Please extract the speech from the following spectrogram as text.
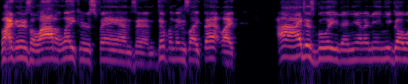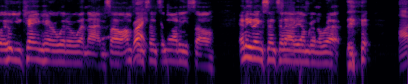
like there's a lot of Lakers fans and different things like that. Like I, I just believe in, you know what I mean? You go with who you came here with or whatnot. And so I'm from Right. Cincinnati. So anything Cincinnati, I'm gonna rep. Uh,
